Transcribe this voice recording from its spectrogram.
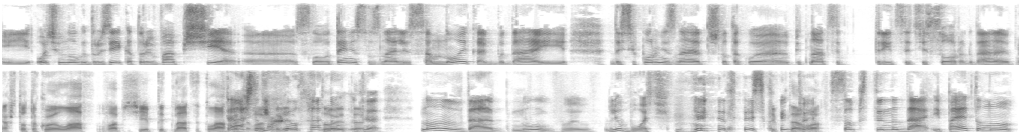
И очень много друзей, которые вообще э, слово теннис узнали со мной, как бы, да, и до сих пор не знают, что такое 15 30 и 40, да. А что такое лав? Вообще 15 лав. Да, это что вообще, такое что ну, это? да. Ну, да, ну, любовь. То есть, Типа как бы, собственно, да. И поэтому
